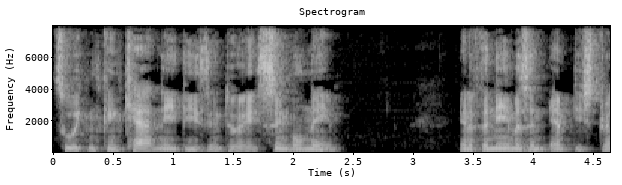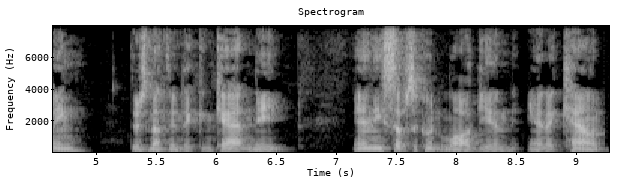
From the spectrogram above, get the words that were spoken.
So we can concatenate these into a single name. And if the name is an empty string, there's nothing to concatenate, and the subsequent login and account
